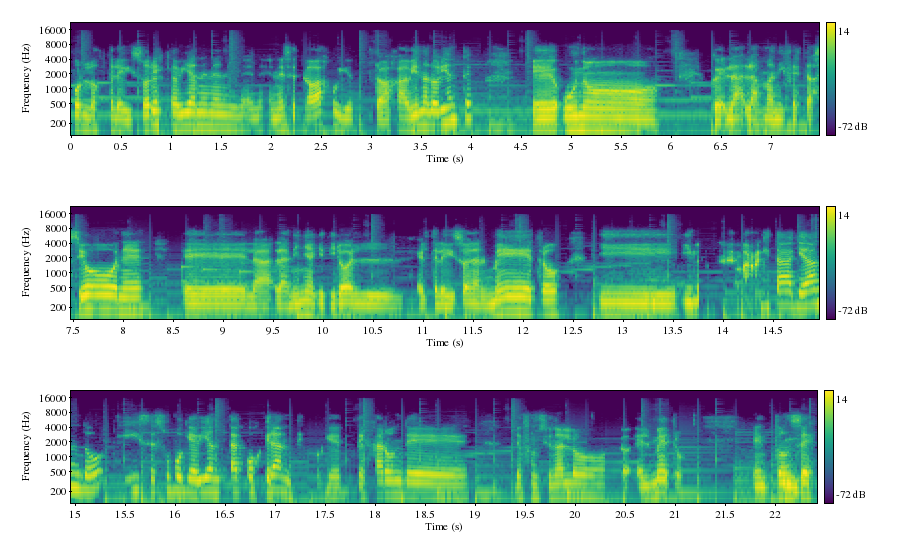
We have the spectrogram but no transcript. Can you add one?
por los televisores que habían en, ese trabajo, y yo trabajaba bien al oriente, eh, uno, las manifestaciones, eh, la, niña que tiró el, televisor en el metro, y, y la que estaba quedando, y se supo que habían tacos grandes, porque dejaron de, funcionar el metro. Entonces,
